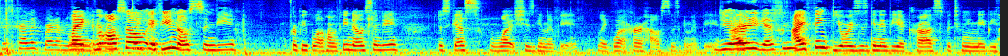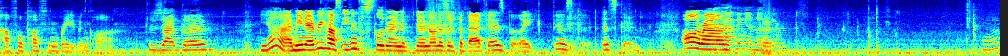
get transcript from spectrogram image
This garlic bread. I'm Like, and for. also, you. if you know Cindy, for people at home, if you know Cindy, just guess what she's gonna be. Like, what her house is gonna be. you I- already guessing? I think yours is gonna be a cross between maybe Hufflepuff and Ravenclaw. Is that good? Yeah, I mean every house, even Slytherin, they're known as like the bad guys, but like there's good. It's good. All We're around. having another. good. What?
